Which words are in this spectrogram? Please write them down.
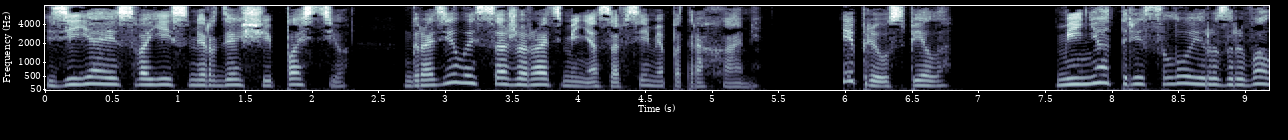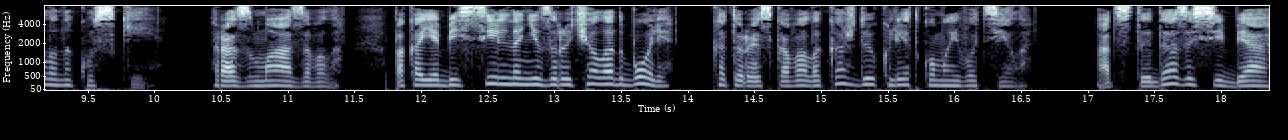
зияя своей смердящей пастью, грозилась сожрать меня со всеми потрохами. И преуспела. Меня трясло и разрывало на куски, размазывало, пока я бессильно не зарычал от боли, которая сковала каждую клетку моего тела, от стыда за себя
